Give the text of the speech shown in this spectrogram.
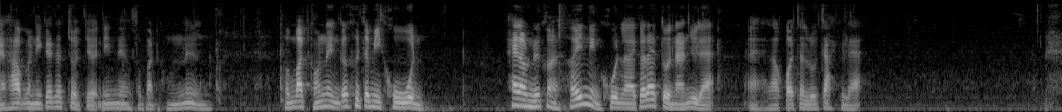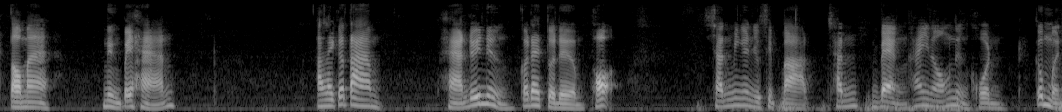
นะครับวันนี้ก็จะจดเยอะนิดนึงสมบัติของ1 สมบัติของ 1 ก็คือจะมีคูณ ให้เรานึกก่อน เฮ้ย1คูณอะไรก็ได้ตัวนั้นอยู่แล้วอ่าเราก็จะรู้จักอยู่แล้ว ต่อมา 1 ไปหาร อะไรก็ตามหารด้วย 1 ก็ได้ตัวเดิม เพราะฉันมีเงินอยู่ 10 บาท ฉันแบ่งให้น้อง1คน ก็เหมือน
